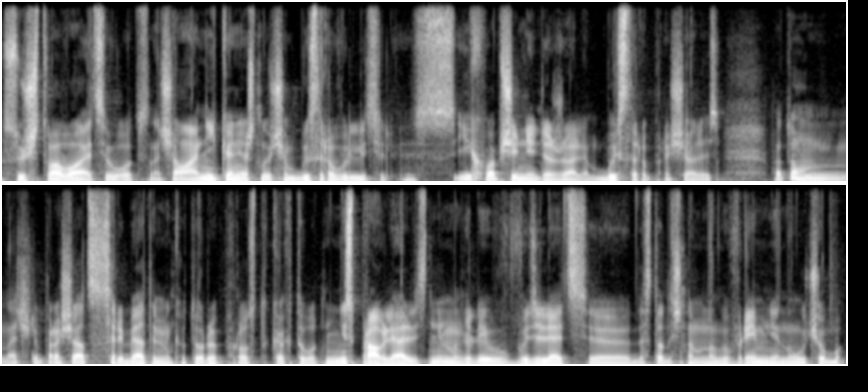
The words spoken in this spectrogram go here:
существовать. Вот. Сначала они, конечно, очень быстро вылетели. Их вообще не держали, быстро прощались. Потом начали прощаться с ребятами, которые просто как-то вот не справлялись, не могли выделять э, достаточно много времени на учебу.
